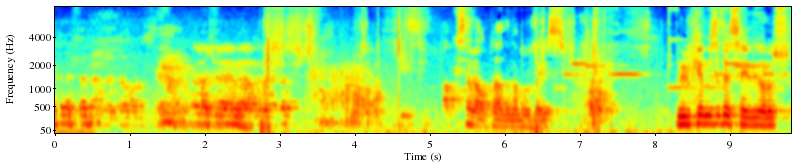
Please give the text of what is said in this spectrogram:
Arkadaşlardan Evet arkadaşlar. Biz Akhisar halkı adına buradayız. Ülkemizi de seviyoruz.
